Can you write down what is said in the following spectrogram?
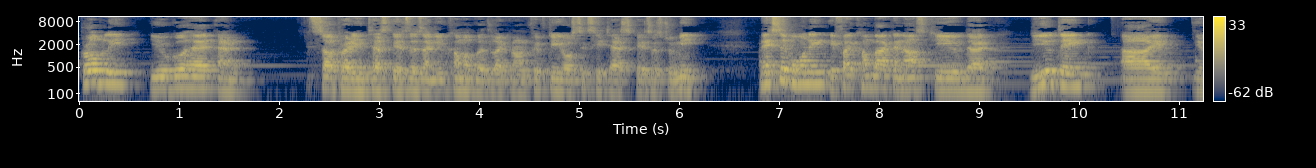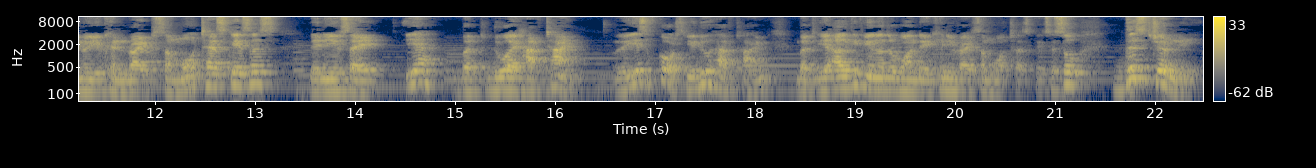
Probably you go ahead and start writing test cases and you come up with like around 50 or 60 test cases to me. Next day morning, if I come back and ask you that, do you think I, you know, you can write some more test cases? Then you say, yeah, but do I have time? Yes, of course, you do have time, but yeah, I'll give you another one day. Can you write some more test cases? So this journey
